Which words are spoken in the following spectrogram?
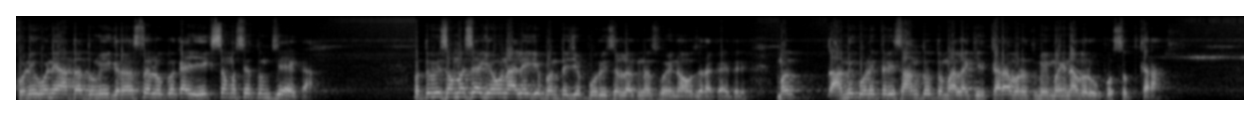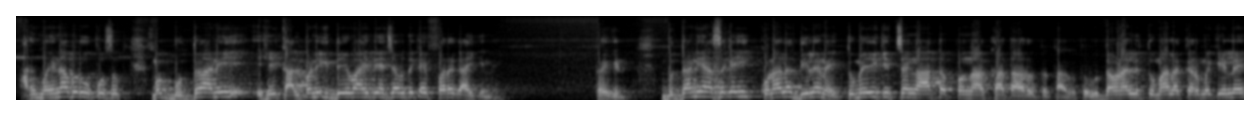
कोणी कोणी आता तुम्ही ग्रहस्थ लोक काही एक समस्या तुमची आहे का? मग तुम्ही समस्या घेऊन आले की पण त्याचे पोरीचं लग्नच होईना हो जरा काहीतरी. मग आम्ही कोणीतरी सांगतो तुम्हाला की करा बरं तुम्ही महिनाभर उपस्थित करा. अरे महिनाभर उपस्थित मग बुद्ध आणि हे काल्पनिक देव आहेत याच्यामध्ये काही फरक आहे की नाही? बुद्धाने असं काही कोणाला दिलं नाही. तुम्ही किच्चंग आत पंग आखात आरोत होतं होतं बुद्ध म्हणाले तुम्हाला कर्म केले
